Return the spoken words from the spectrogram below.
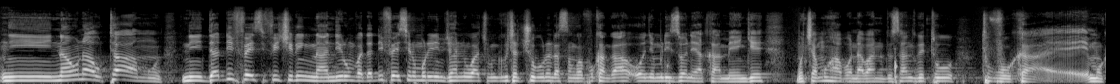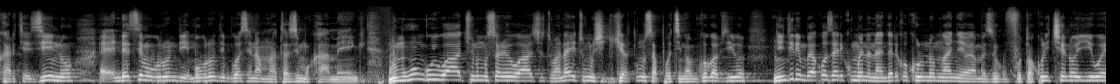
ni naona utamu. Ni Daddy Face featuring na ndirumva. Daddy Face n'umuririmbyi hano iwacu mu gihugu cyacu Burundi asangwa avuka ngaho onye muri zone ya Kamenge. Muca muhabona abantu dusanzwe tu, tuvuka eh, mu quartier zino. Eh, ndetse mu Burundi mu Burundi bwose nta muntu atazi mu Kamenge. Ni umuhungu w'iwacu n'umusore w'iwacu tubandaye tumushigikira tumusapotinga mu bikorwa byiwe ni indirimbo yakoze ari kumwe na Nandi ariko kuri uno mwanya yamaze gufutwa kuri channel yiwe.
